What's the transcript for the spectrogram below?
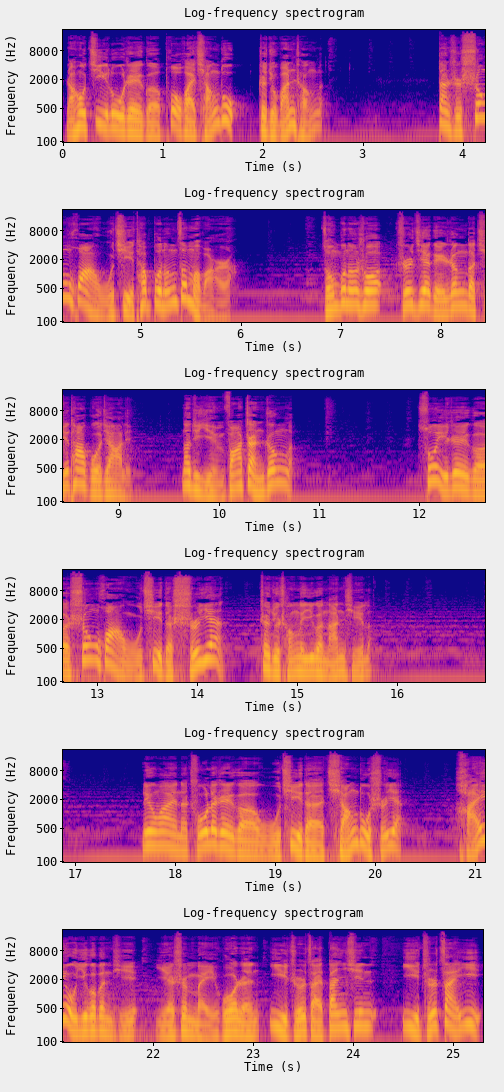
然后记录这个破坏强度，这就完成了。但是生化武器它不能这么玩啊，总不能说直接给扔到其他国家里，那就引发战争了。所以这个生化武器的实验这就成了一个难题了。另外呢，除了这个武器的强度实验，还有一个问题也是美国人一直在担心、一直在意，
